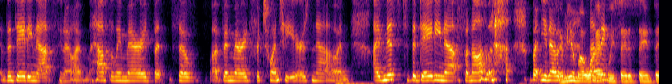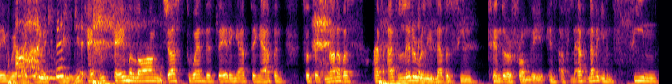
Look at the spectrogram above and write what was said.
the dating apps, you know, I'm happily married, but so I've been married for 20 years now and I missed the dating app phenomena. But, you know, and me and my wife, think, we say the same thing. We're oh, like, oh, we're like we, we, came, we, came, along just when this dating app thing happened. So it's like none of us, I've, I've literally never seen Tinder from the. I've never even seen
